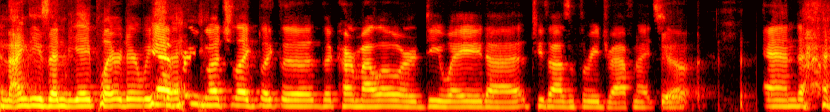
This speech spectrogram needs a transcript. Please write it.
'90s NBA player, dare we yeah, say? pretty much like like the the Carmelo or D Wade uh, 2003 draft night suit. Yeah. And uh,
